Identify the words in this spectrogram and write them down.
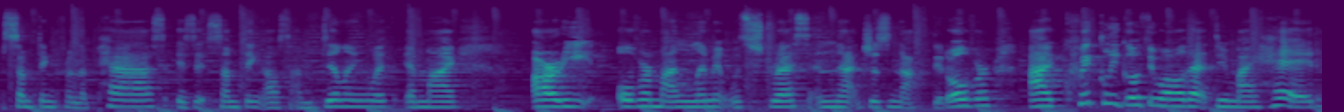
something from the past? Is it something else I'm dealing with? Am I already over my limit with stress and that just knocked it over. I quickly go through all that through my head,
